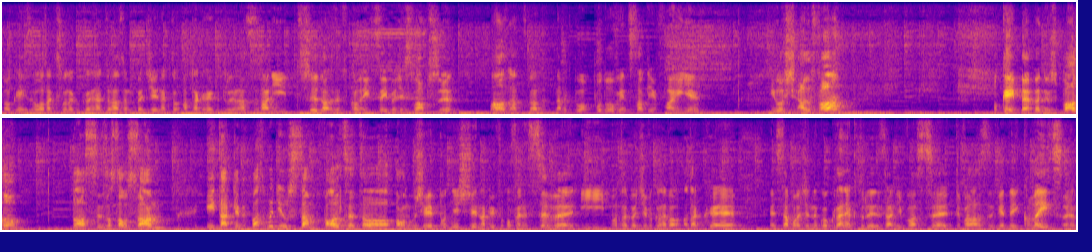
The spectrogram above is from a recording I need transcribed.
Okej, okay, atak słonego konia tym razem będzie jednak to atak, który nas zrani trzy razy w kolejce i będzie słabszy. O, na- nawet, nawet było pudło, więc całkiem fajnie. Miłość alfa. Okej, Bęben już padł. Bas został sam. I tak, kiedy Bas będzie już sam w walce, to on u siebie podniesie najpierw ofensywę i potem będzie wykonywał atak e, samodzielnego grania, który zrani was e, dwa razy w jednej kolejce.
